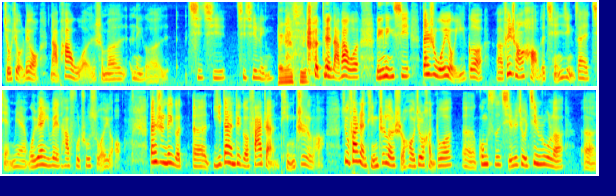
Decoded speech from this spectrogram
九九六，哪怕我什么那个七七七七零，零零七，对，哪怕我零零七，但是我有一个呃非常好的前景在前面，我愿意为它付出所有。但是那个呃，一旦这个发展停滞了，就发展停滞的时候，就是很多呃公司其实就进入了。呃，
